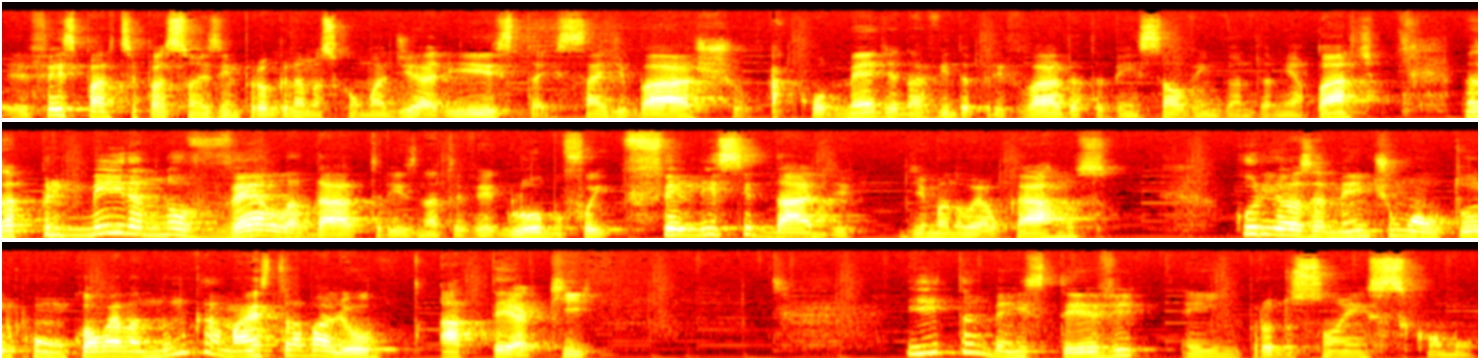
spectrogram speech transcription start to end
Eh, fez participações em programas como A Diarista e Sai de Baixo, A Comédia da Vida Privada, também salvo engano da minha parte. Mas a primeira novela da atriz na TV Globo foi Felicidade, de Manuel Carlos. Curiosamente, um autor com o qual ela nunca mais trabalhou até aqui. E também esteve em produções como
